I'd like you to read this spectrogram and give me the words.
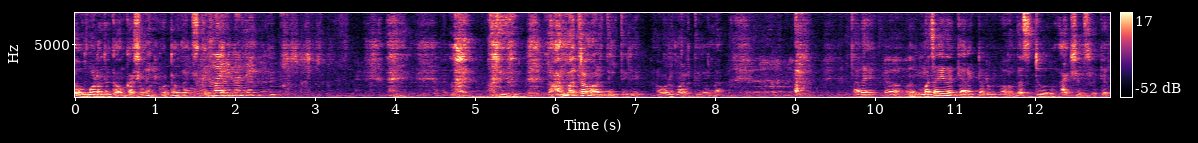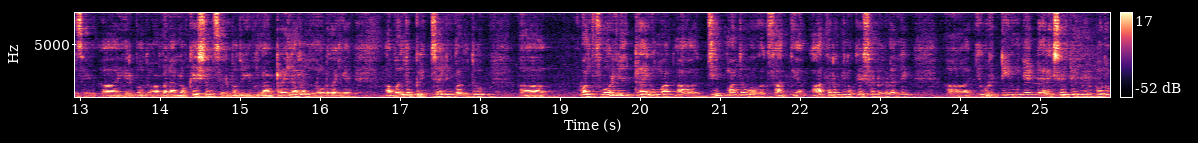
ಲವ್ ಮಾಡೋದಕ್ಕೆ ಅವಕಾಶ ಮಾಡಿಕೊಟ್ಟು ಫೈನಲಿ ನಾನು ಮಾತ್ರ ಮಾಡ್ತಿರ್ತೀನಿ ಅವಳು ಮಾಡ್ತಿರಲ್ಲ. ಅದೇ ಮಜಾ ಇದೆ ಕ್ಯಾರೆಕ್ಟರು ಒಂದಷ್ಟು ಆ್ಯಕ್ಷನ್ ಸೀಕ್ವೆನ್ಸ್ ಇರ್ಬೋದು ಆಮೇಲೆ ಆ ಲೊಕೇಶನ್ಸ್ ಇರ್ಬೋದು. ಇವಾಗ ನಾವು ಟ್ರೈಲರಲ್ಲಿ ನೋಡಿದಂಗೆ ಆ ಒಂದು ಬ್ರಿಡ್ಜಲ್ಲಿ ಬಂದು ಒಂದು ಫೋರ್ ವೀಲ್ ಡ್ರೈವ್ ಮಾ ಜೀಪ್ ಮಾತ್ರ ಹೋಗೋಕ್ಕೆ ಸಾಧ್ಯ. ಆ ಥರದ ಲೊಕೇಶನ್ಗಳಲ್ಲಿ ಇವ್ರ ಟೀಮ್ಗೆ ಡೈರೆಕ್ಷನ್ ಟೀಮ್ ಇರ್ಬೋದು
